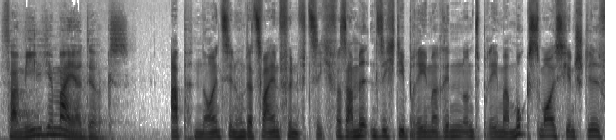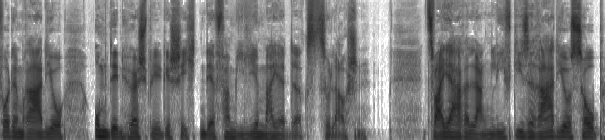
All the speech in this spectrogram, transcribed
Familie Meyer-Dirks. Ab 1952 versammelten sich die Bremerinnen und Bremer mucksmäuschenstill vor dem Radio, um den Hörspielgeschichten der Familie Meyer-Dirks zu lauschen. Zwei Jahre lang lief diese Radiosoap,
